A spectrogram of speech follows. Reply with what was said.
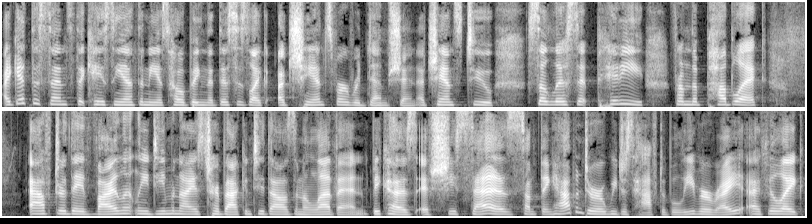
I get the sense that Casey Anthony is hoping that this is like a chance for redemption, a chance to solicit pity from the public after they violently demonized her back in 2011 because if she says something happened to her we just have to believe her right? I feel like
